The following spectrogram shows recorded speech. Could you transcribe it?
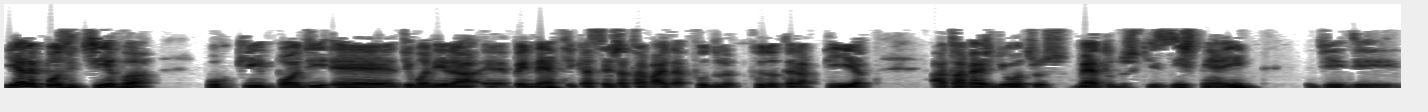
E ela é positiva porque pode, é, de maneira é, benéfica, seja através da fluidoterapia, através de outros métodos que existem aí, de, de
